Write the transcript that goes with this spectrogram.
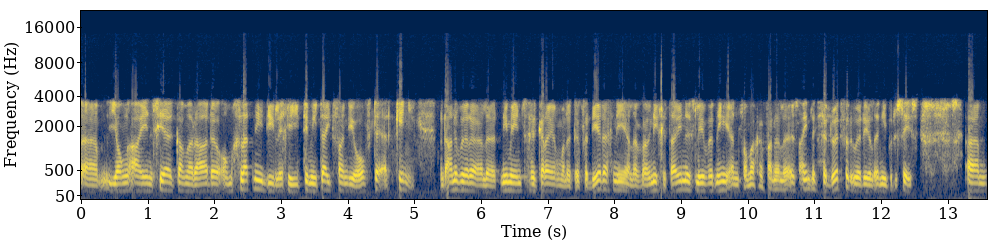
um, jong ANC kamerade om glad nie die legitimiteit van die hof te erken nie. Met ander woorde, hulle het nie mense gekry om hulle te verdedig nie. Hulle wou nie getuienis lewer nie en sommige van hulle is eintlik vir dood veroordeel in die proses. Ehm um,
